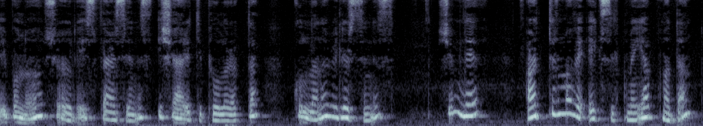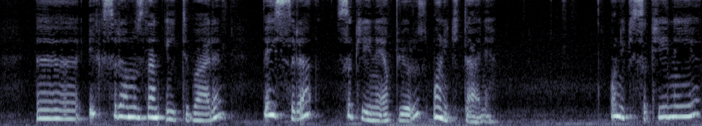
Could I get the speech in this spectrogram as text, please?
ve bunu şöyle isterseniz işaret ipi olarak da kullanabilirsiniz. Şimdi arttırma ve eksiltme yapmadan e, ilk sıramızdan itibaren 5 sıra sık iğne yapıyoruz. 12 tane. 12 sık iğneyi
